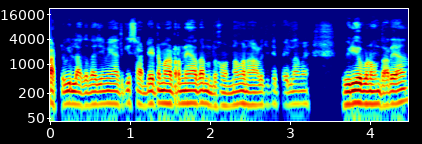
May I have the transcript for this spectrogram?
ਘੱਟ ਵੀ ਲੱਗਦਾ। ਜਿਵੇਂ ਐਤਕੀ ਸਾਡੇ ਟਮਾਟਰ ਨੇ ਆ ਤੁਹਾਨੂੰ ਦਿਖਾਉਣਾ ਵਾ ਨਾਲ ਜਿਹੜੇ ਪਹਿਲਾਂ ਮੈਂ ਵੀਡੀਓ ਬਣਾਉਂਦਾ ਰਿਹਾ।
